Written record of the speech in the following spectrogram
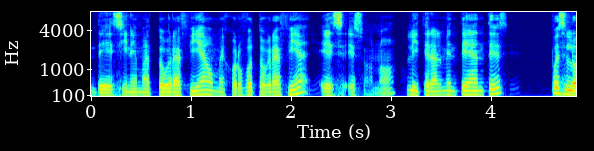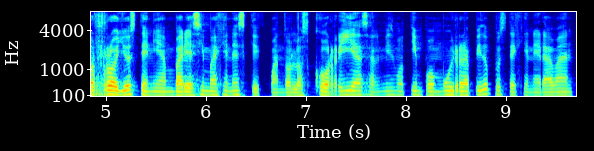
de cinematografía o mejor fotografía, es eso, ¿no? Literalmente antes, pues los rollos tenían varias imágenes que cuando los corrías al mismo tiempo muy rápido, pues te generaban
